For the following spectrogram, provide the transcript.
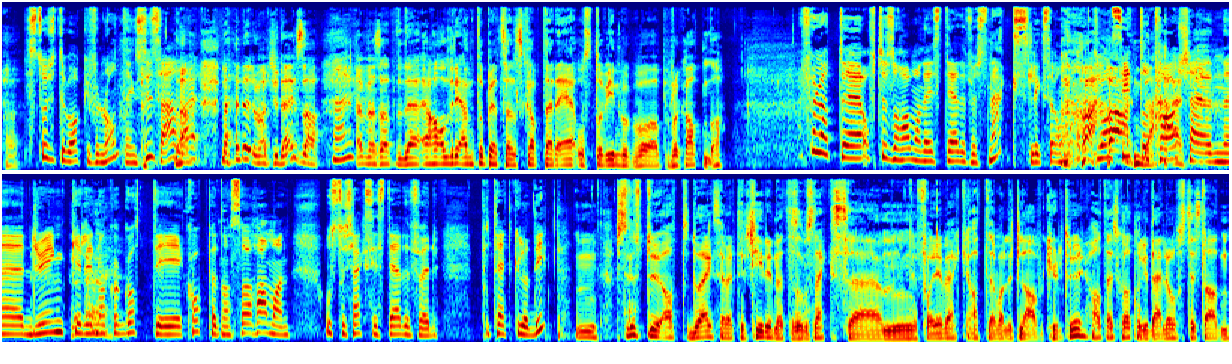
Det står ikke tilbake for noen ting, syns jeg. Nei, nei, det var ikke det jeg sa. Jeg, jeg har aldri endt opp i et selskap der det er ost og vin på, på, på plakaten, da. Jeg føler at eh, Ofte så har man det i stedet for snacks. liksom. At Man sitter og tar seg en eh, drink eller noe godt i koppen, og så har man ost og kjeks i stedet for potetgull og dipp. Mm. Syns du at da jeg serverte chilinøtter som snacks um, forrige uke, at det var litt lav kultur? At jeg skulle hatt noe deilig ost i stedet?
